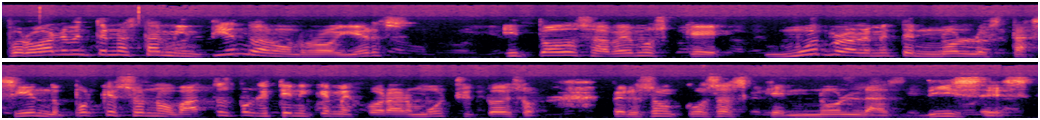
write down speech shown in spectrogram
Probablemente no está mintiendo Aaron Rodgers, y todos sabemos que muy probablemente no lo está haciendo, porque son novatos, porque tienen que mejorar mucho y todo eso, pero son cosas que no las dices,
